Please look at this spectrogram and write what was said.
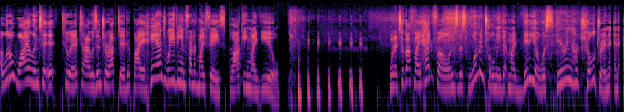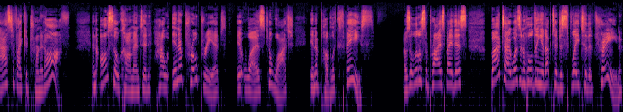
A little while into it to it i was interrupted by a hand waving in front of my face blocking my view. When i took off my headphones this woman told me that my video was scaring her children and asked if i could turn it off and also commented how inappropriate it was to watch in a public space I was a little surprised by this, but I wasn't holding it up to display to the train.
